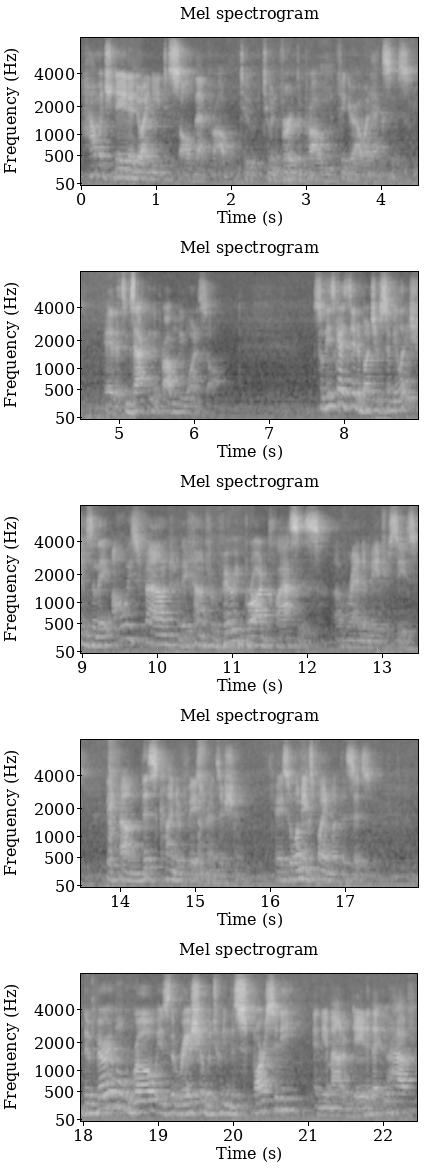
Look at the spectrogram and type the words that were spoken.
How much data do I need to solve that problem, to, to invert the problem and figure out what x is? Okay, that's exactly the problem we want to solve. So these guys did a bunch of simulations and they always found, they found for very broad classes of random matrices, they found this kind of phase transition. Okay, so let me explain what this is. The variable rho is the ratio between the sparsity and the amount of data that you have.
